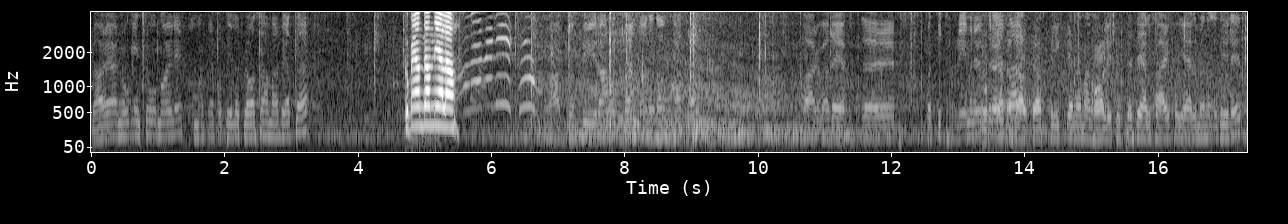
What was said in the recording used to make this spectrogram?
där är nog inte omöjligt om man kan få till ett bra samarbete. Kom igen Daniela! Alltså fyran och femman i damklassen. Varvade efter 43 minuter Spiken när man har lite speciell färg på hjälmen eller dylikt.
